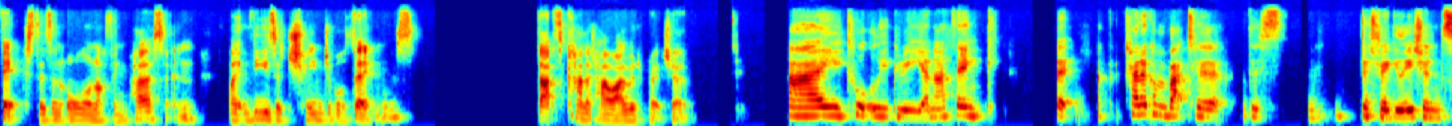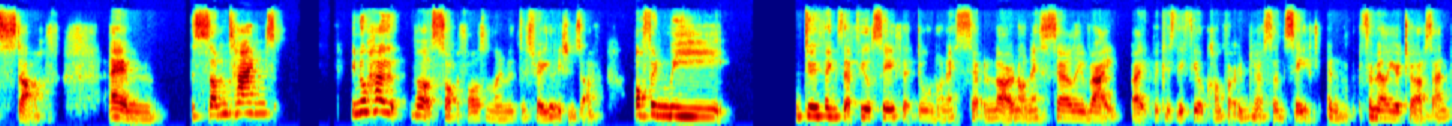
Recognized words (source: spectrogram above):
fixed as an all or nothing person. Like these are changeable things. That's kind of how i would approach it I totally agree. And I think it, kind of coming back to this dysregulation stuff, um, sometimes, you know how, well, it sort of falls in line with dysregulation stuff. Often we do things that feel safe that don't necessarily not are not necessarily right, right? Because they feel comforting to us and safe and familiar to us. And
